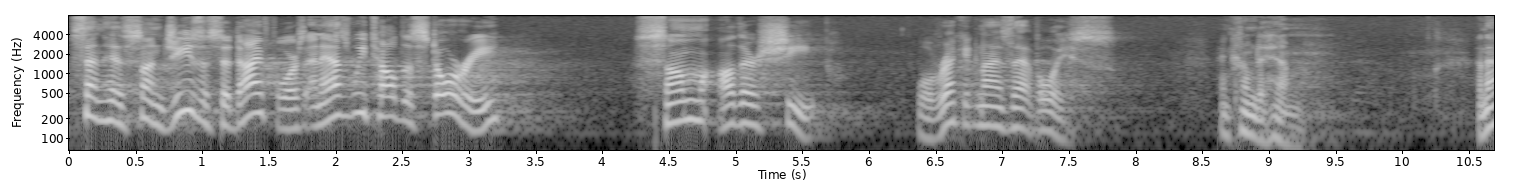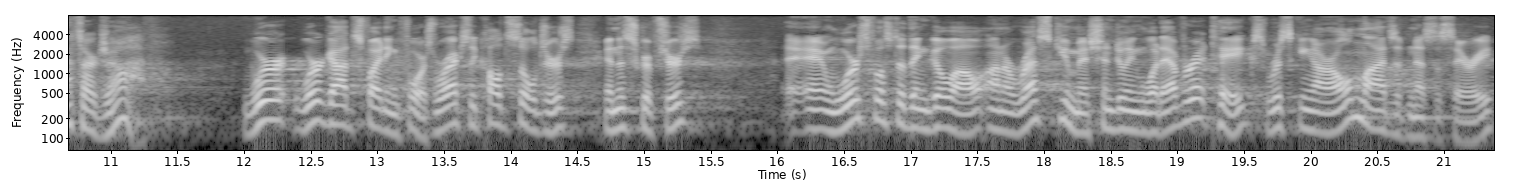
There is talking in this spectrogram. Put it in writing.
sent his son Jesus to die for us. And as we tell the story, some other sheep will recognize that voice and come to Him. And that's our job. We're, we're God's fighting force. We're actually called soldiers in the scriptures. And we're supposed to then go out on a rescue mission, doing whatever it takes, risking our own lives if necessary,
